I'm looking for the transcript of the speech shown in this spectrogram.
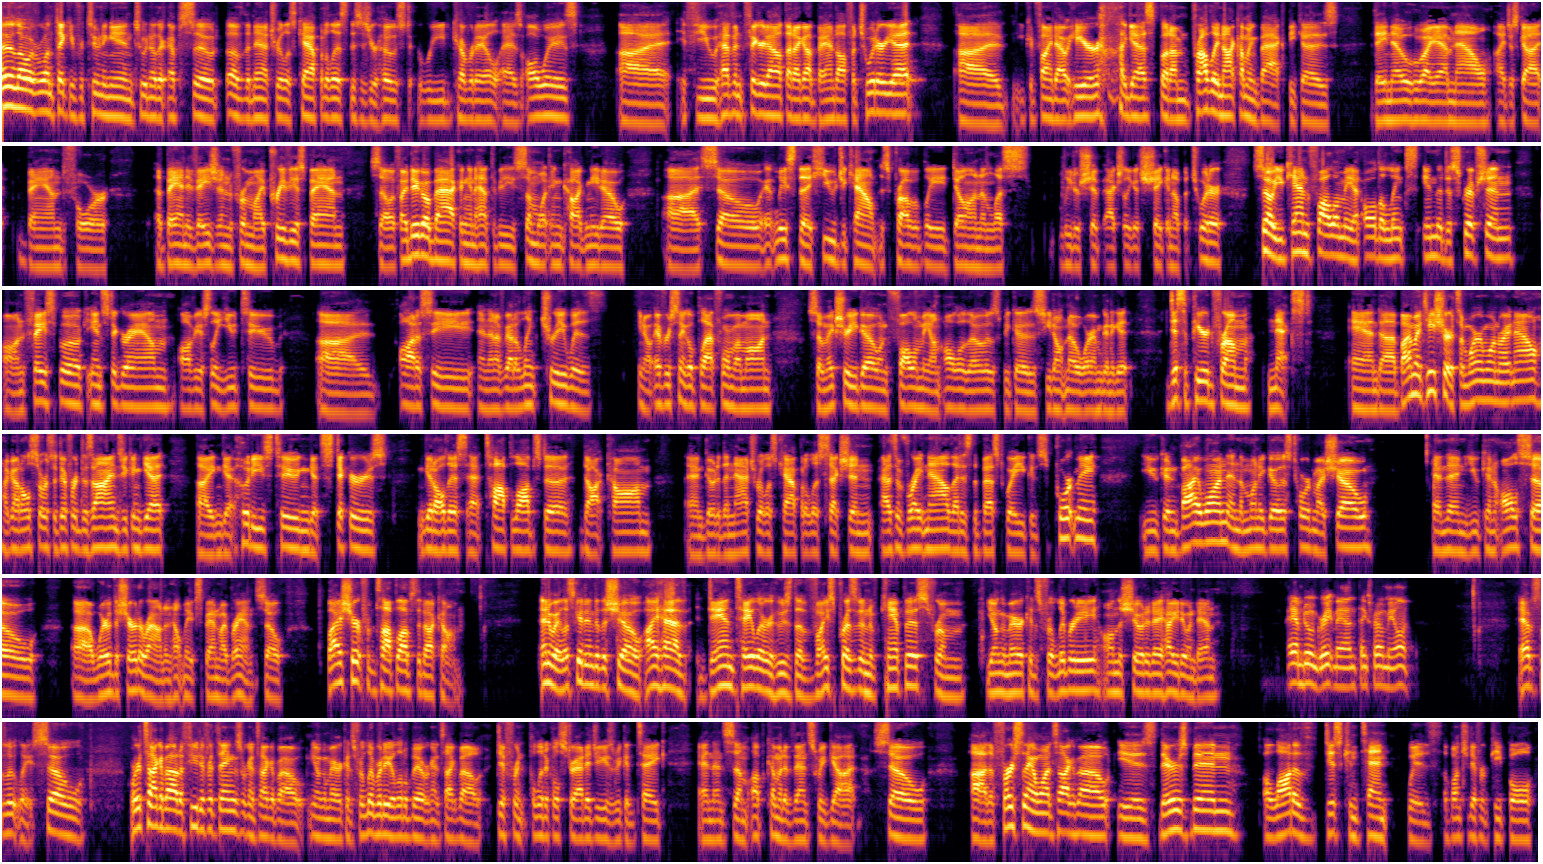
Hello, everyone. Thank you for tuning in to another episode of The Naturalist Capitalist. This is your host, Reed Coverdale, as always. Uh, if you haven't figured out that I got banned off of Twitter yet, uh, you can find out here, I guess, but I'm probably not coming back because they know who I am now. I just got banned for a ban evasion from my previous ban. So if I do go back, I'm going to have to be somewhat incognito. Uh, so at least the huge account is probably done unless leadership actually gets shaken up at Twitter. So you can follow me at all the links in the description on Facebook, Instagram, obviously YouTube, uh, Odysee, and then I've got a link tree with you know every single platform I'm on. So make sure you go and follow me on all of those because you don't know where I'm going to get disappeared from next. And uh, buy my t-shirts. I'm wearing one right now. I got all sorts of different designs you can get. Uh, you can get hoodies too. You can get stickers. You can get all this at toplobster.com and go to the naturalist capitalist section. As of right now, that is the best way you can support me. You can buy one and the money goes toward my show. And then you can also uh, wear the shirt around and help me expand my brand. So buy a shirt from toplobster.com. Anyway, let's get into the show. I have Dan Taylor, who's the vice president of campus from Young Americans for Liberty, on the show today. How you doing, Dan? Hey, I'm doing great, man. Thanks for having me on. Absolutely. So we're going to talk about a few different things. We're going to talk about Young Americans for Liberty a little bit. We're going to talk about different political strategies we could take, and then some upcoming events we got. So uh, the first thing I want to talk about is there's been a lot of discontent with a bunch of different people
